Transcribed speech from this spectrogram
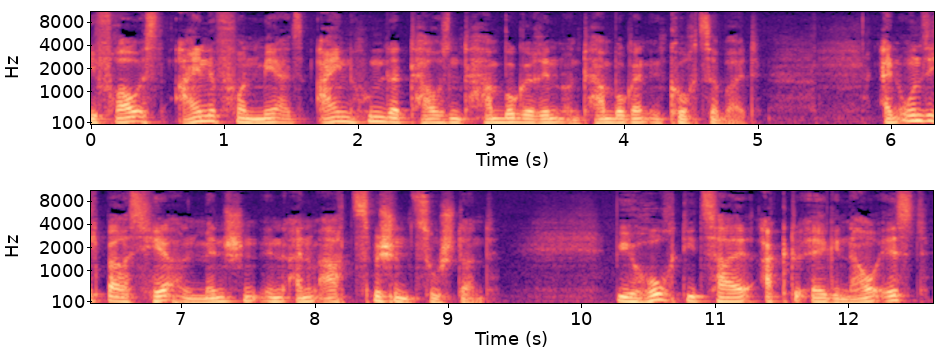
Die Frau ist eine von mehr als 100.000 Hamburgerinnen und Hamburgern in Kurzarbeit. Ein unsichtbares Heer an Menschen in einem Art Zwischenzustand. Wie hoch die Zahl aktuell genau ist,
